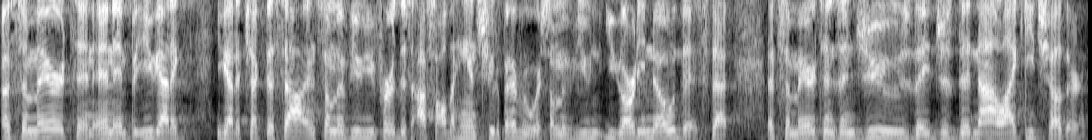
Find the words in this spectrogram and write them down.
A Samaritan. And it, but you got to. You got to check this out. And some of you, you've heard this. I saw the hands shoot up everywhere. Some of you, you already know this that, that Samaritans and Jews, they just did not like each other.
